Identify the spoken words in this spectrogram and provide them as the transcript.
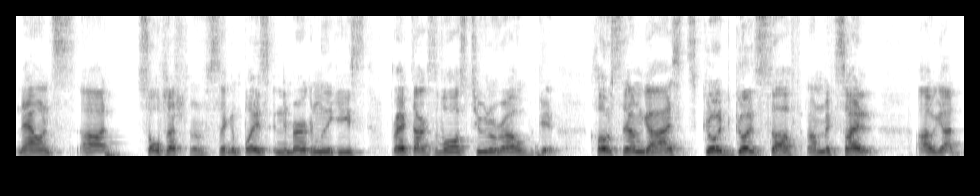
Now it's uh, sole possession for second place in the American League East. Red Sox have lost two in a row. Get close to them, guys. It's good, good stuff. I'm excited. Uh, we got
